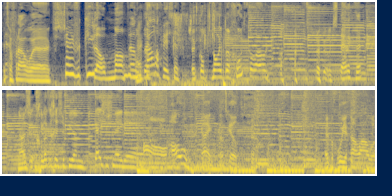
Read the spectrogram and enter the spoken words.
met zo'n vrouw. eh 7 kilo, man. Een kalf is het. het komt nooit meer goed, gewoon. Sterkte. Nou, ze- gelukkig is ze via een keizersnede... Oh, oh. Kijk, dat scheelt. Even goede gouden ouwe.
